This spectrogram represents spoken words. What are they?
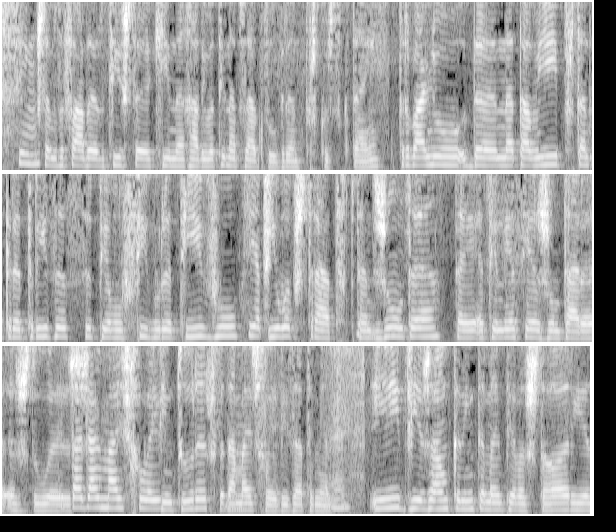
Sim. que estamos a falar da artista aqui na Rádio Latina, apesar do grande percurso que tem. O trabalho da Natália, portanto, caracteriza-se pelo figurativo E e, o abstrato. Portanto, junta, tem a tendência a juntar as duas Para dar mais relevo. pinturas para dar mais relevo, exatamente. É. E de viajar um bocadinho também pela história,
